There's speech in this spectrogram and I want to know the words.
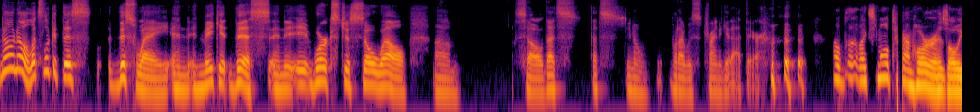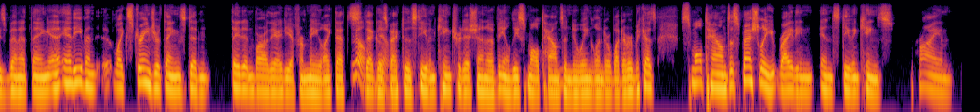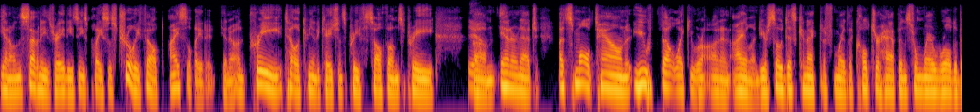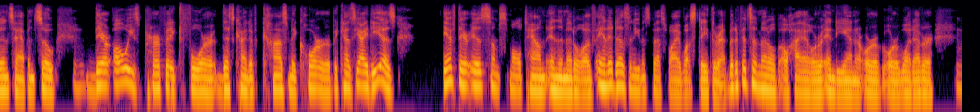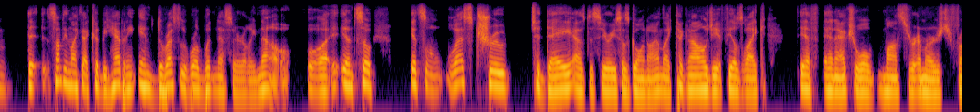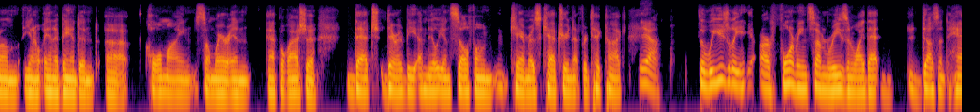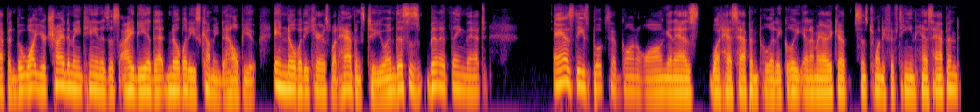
no, no, let's look at this this way and and make it this, and it, it works just so well. Um, so that's that's you know what I was trying to get at there. well, like small town horror has always been a thing, and, and, even uh, like Stranger Things didn't they didn't borrow the idea from me. Like that's no, that goes yeah. back to the Stephen King tradition of you know these small towns in New England or whatever. Because small towns, especially writing in Stephen King's prime, you know, in the 70s or 80s, these places truly felt isolated, you know, and pre telecommunications, pre cell phones, pre yeah. um, internet, a small town, you felt like you were on an island. You're so disconnected from where the culture happens, from where world events happen. So mm-hmm. they're always perfect for this kind of cosmic horror because the idea is if there is some small town in the middle of, and it doesn't even specify what state they're at, but if it's in the middle of Ohio or Indiana or or whatever, mm-hmm. that something like that could be happening, and the rest of the world wouldn't necessarily know. Uh, and so it's less true today as the series has gone on. Like technology, it feels like if an actual monster emerged from you know an abandoned uh, coal mine somewhere in Appalachia that there would be a million cell phone cameras capturing it for TikTok. Yeah. So we usually are forming some reason why that doesn't happen. But what you're trying to maintain is this idea that nobody's coming to help you and nobody cares what happens to you. And this has been a thing that as these books have gone along and as what has happened politically in America since 2015 has happened,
